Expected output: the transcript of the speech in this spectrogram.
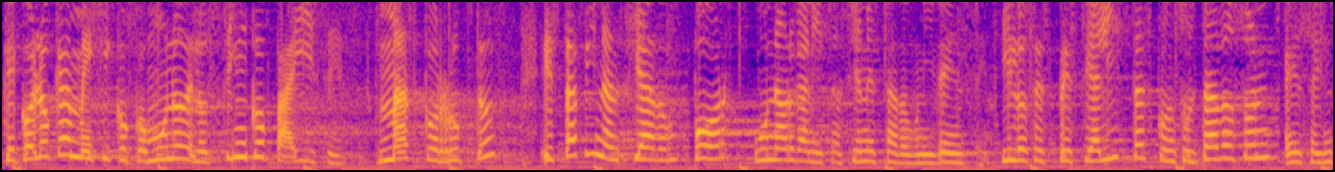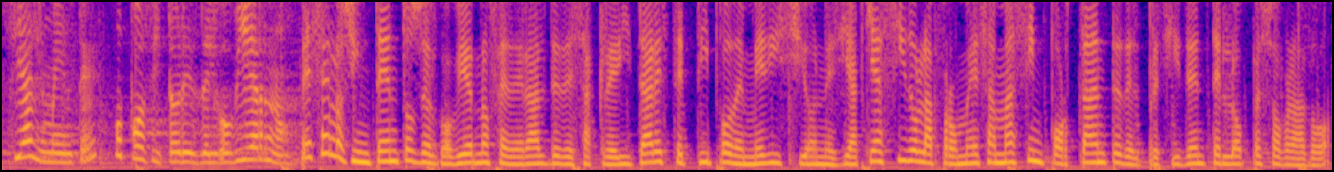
que coloca a México como uno de los cinco países más corruptos está financiado por una organización estadounidense y los especialistas consultados son esencialmente opositores del gobierno. Pese a los intentos del gobierno federal de desacreditar este tipo de mediciones, y aquí ha sido la promesa más importante del presidente López Obrador,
